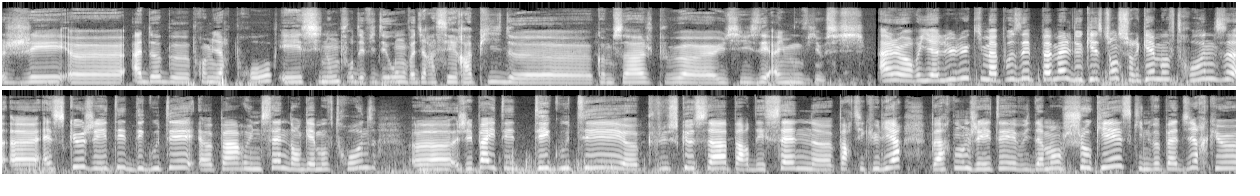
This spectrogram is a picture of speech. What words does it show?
j'ai Adobe Premiere Pro. Et sinon, pour des vidéos, on va dire assez rapides, comme ça, je peux utiliser iMovie Alors, il y a Lulu qui m'a posé pas mal de questions sur Game of Thrones. Euh, est-ce que j'ai été dégoûtée euh, par une scène dans Game of Thrones? Euh, J'ai pas été dégoûtée plus que ça par des scènes particulières. Par contre, j'ai été évidemment choquée, ce qui ne veut pas dire que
